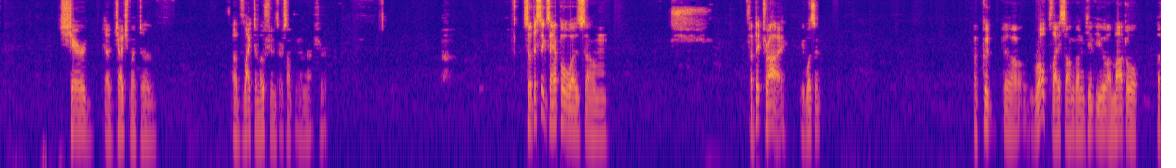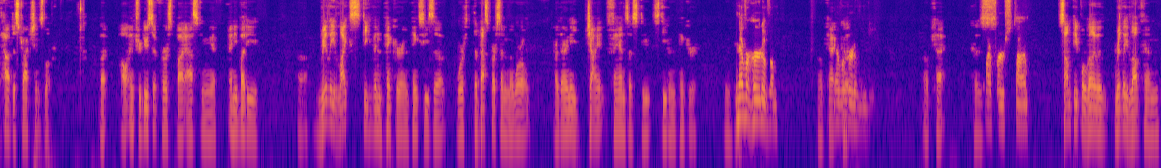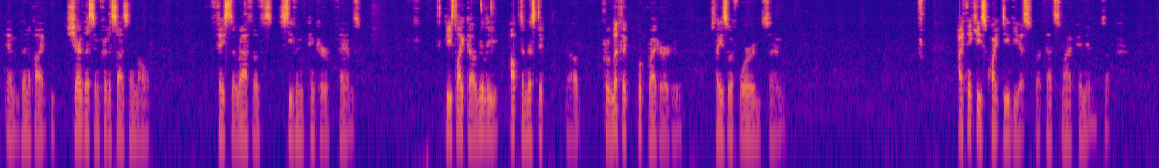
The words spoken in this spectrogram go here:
shared uh, judgment of of liked emotions or something. I'm not sure. So this example was um, a bit dry. It wasn't a good uh, role play, so I'm going to give you a model of how distractions look. But I'll introduce it first by asking if anybody uh, really likes Steven Pinker and thinks he's the worst, the best person in the world. Are there any giant fans of Steve, Steven Pinker? Never heard of him. Okay. Never good. heard of him. Okay. My first time. some people really, really love him, and then if I share this and criticize him, I'll face the wrath of Steven Pinker fans. He's like a really optimistic, uh, prolific book writer who plays with words and I think he's quite devious, but that's my opinion. So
